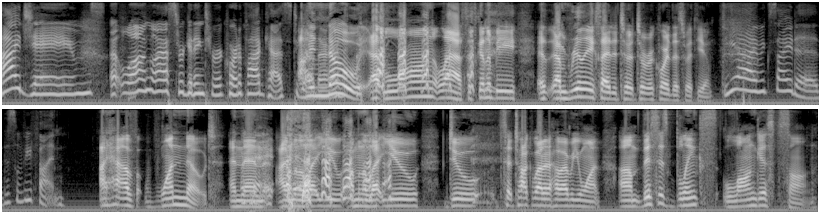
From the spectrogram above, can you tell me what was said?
Hi, James. At long last, we're getting to record a podcast together. I know, at long last. It's going to be, I'm really excited to, to record this with you. Yeah, I'm excited. This will be fun. I have one note, and then Okay. I'm gonna let you. I'm gonna let you do to talk about it however you want. Um, this is Blink's longest song.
